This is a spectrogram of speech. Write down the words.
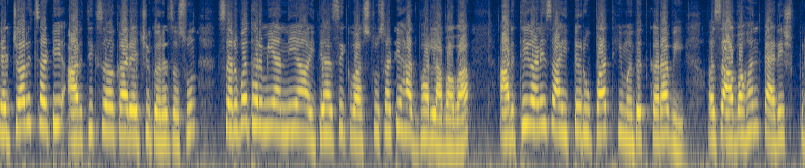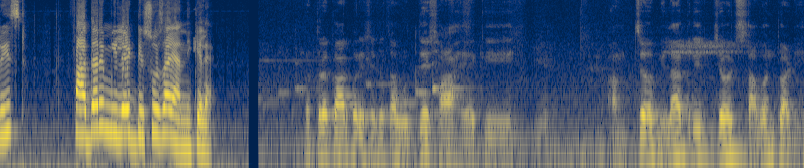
या चर्चसाठी आर्थिक सहकार्याची गरज असून सर्व धर्मियांनी या ऐतिहासिक वास्तूसाठी हातभार लावावा. आर्थिक आणि साहित्य रूपात ही मदत करावी असं आवाहन parish priest father Milet D'Souza यांनी केलंय. पत्रकार परिषदेचा उद्देश हा आहे की आमचं मिलाग्री चर्च सावंतवाडी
